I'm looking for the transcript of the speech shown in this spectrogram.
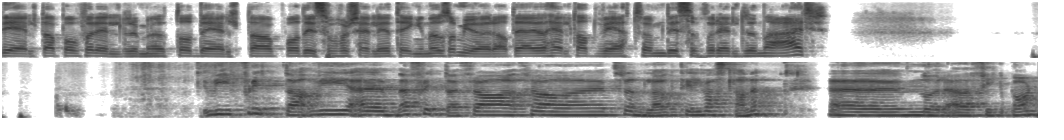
delta på foreldremøte og delta på disse forskjellige tingene som gjør at jeg i det hele tatt vet hvem disse foreldrene er. Vi flytta, vi, eh, jeg flytta fra, fra, Trøndelag til Vestlandet eh, når jeg fikk barn.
